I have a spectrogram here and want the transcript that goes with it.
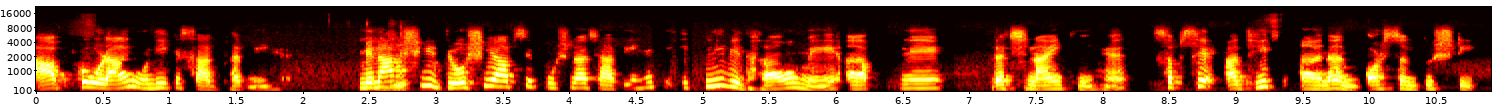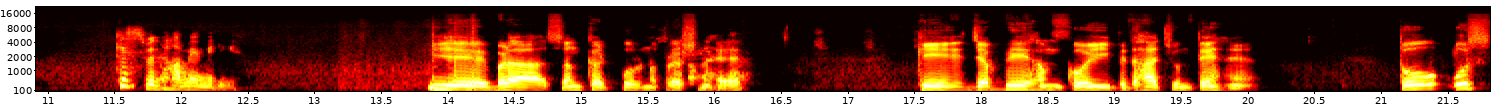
आपको उड़ान उन्हीं के साथ भरनी है। मीनाक्षी जोशी आपसे पूछना चाहती हैं कि इतनी विधाओं में आपने रचनाएँ की हैं सबसे अधिक आनंद और संतुष्टि किस विधा में मिली है? ये बड़ा संकटपूर्ण प्रश्न है कि जब भी हम कोई विधा चुनते हैं तो उस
